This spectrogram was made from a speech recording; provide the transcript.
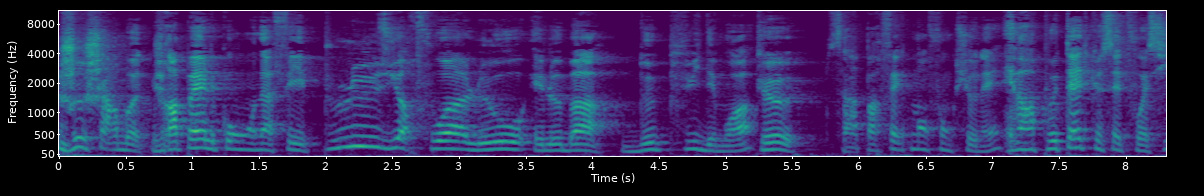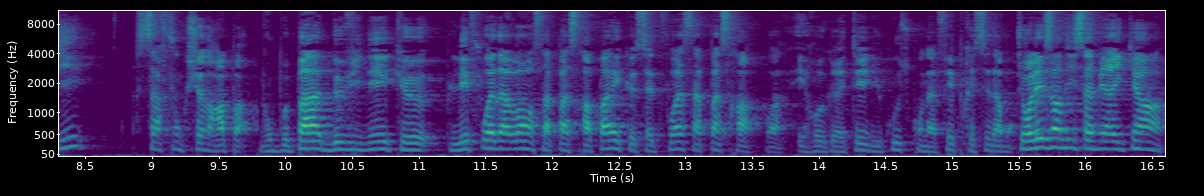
je charbonne. Je rappelle qu'on a fait plusieurs fois le haut et le bas depuis des mois, que ça a parfaitement fonctionné. Et eh bien peut-être que cette fois-ci, ça fonctionnera pas. On peut pas deviner que les fois d'avant ça passera pas et que cette fois ça passera. Et regretter du coup ce qu'on a fait précédemment. Sur les indices américains,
